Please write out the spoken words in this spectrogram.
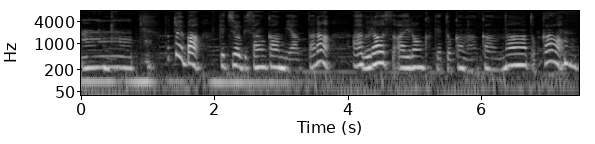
うん例えば月曜日参観日あったらあブラウスアイロンかけとかなあかんなとか、うん。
